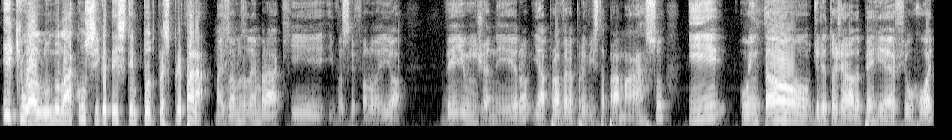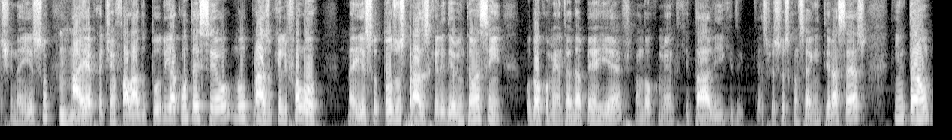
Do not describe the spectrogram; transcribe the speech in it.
e que o aluno lá consiga ter esse tempo todo para se preparar. Mas vamos lembrar que, e você falou aí, ó, veio em janeiro e a prova era prevista para março e o então diretor-geral da PRF, o Roth, não é isso? Uhum. A época tinha falado tudo e aconteceu no prazo que ele falou, não é isso? Todos os prazos que ele deu. Então, assim, o documento é da PRF, é um documento que está ali, que, que as pessoas conseguem ter acesso. Então,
